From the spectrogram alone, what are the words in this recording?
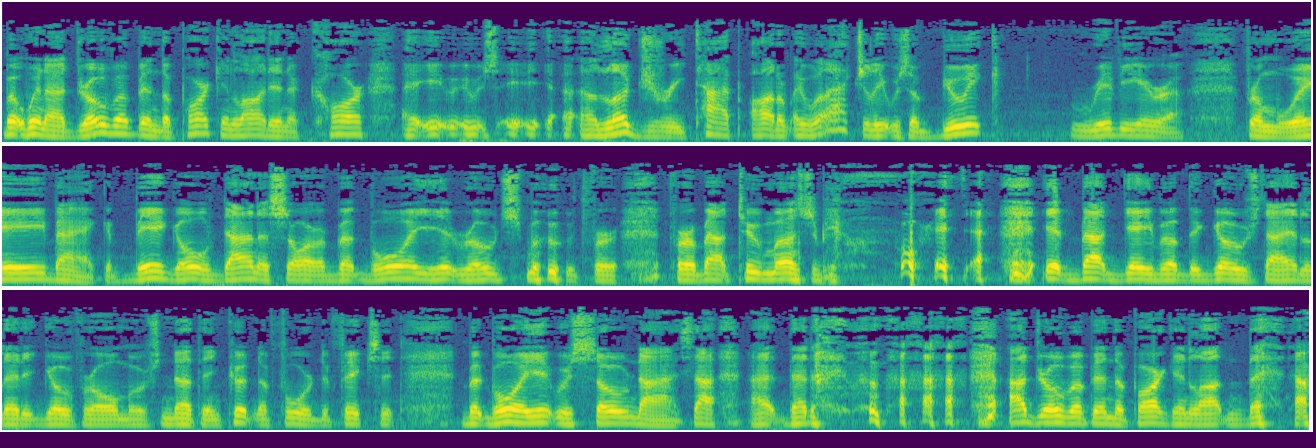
But when I drove up in the parking lot in a car, uh, it, it was a luxury type auto. Well, actually, it was a Buick Riviera from way back, a big old dinosaur, but boy, it rode smooth for, for about two months before it about gave up the ghost. I had let it go for almost nothing. Couldn't afford to fix it, but boy, it was so nice. I, I that I drove up in the parking lot, and that I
